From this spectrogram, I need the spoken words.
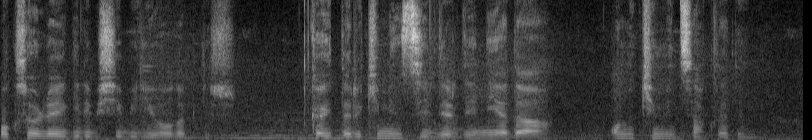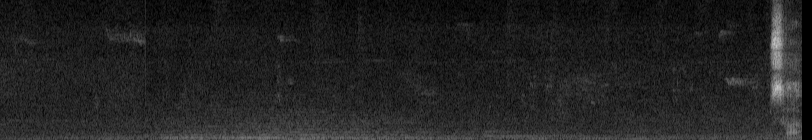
Boksörle ilgili bir şey biliyor olabilir. Kayıtları kimin sildirdiğini ya da onu kimin sakladığını. Sağ ol.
